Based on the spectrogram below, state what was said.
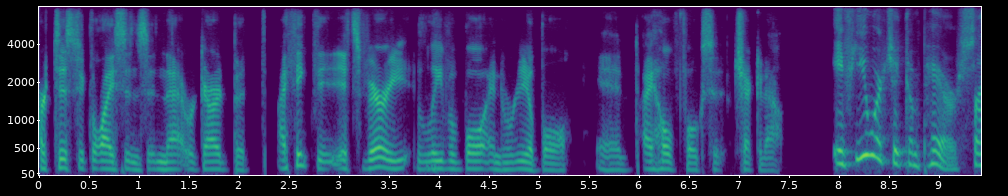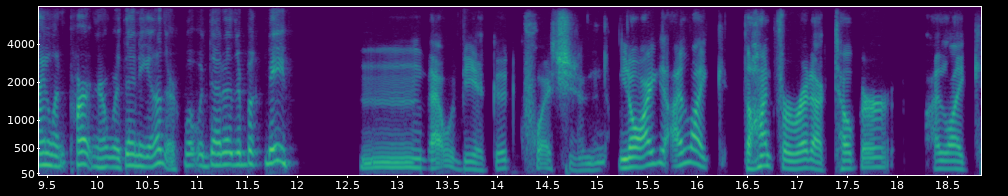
artistic license in that regard, but I think that it's very believable and readable. And I hope folks check it out. If you were to compare Silent Partner with any other, what would that other book be? Mm, that would be a good question. You know, I, I like The Hunt for Red October. I like,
